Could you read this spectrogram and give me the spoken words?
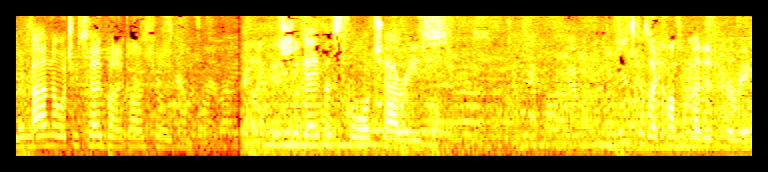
I don't know what you said, but I got us really tempted. She gave us four cherries. It's because I complimented her ring.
